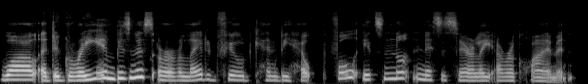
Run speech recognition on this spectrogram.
While a degree in business or a related field can be helpful, it's not necessarily a requirement.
